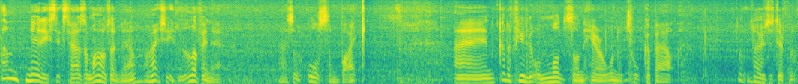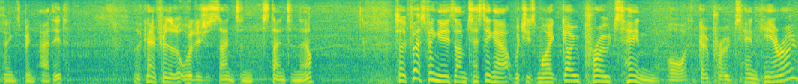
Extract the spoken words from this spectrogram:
done nearly 6,000 miles on it now. I'm actually loving it. That's an awesome bike. And got a few little mods on here I want to talk about. Got loads of different things been added. I'm going through the little village of Stanton, Stanton now. So first thing is I'm testing out which is my GoPro 10 or GoPro 10 Hero.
